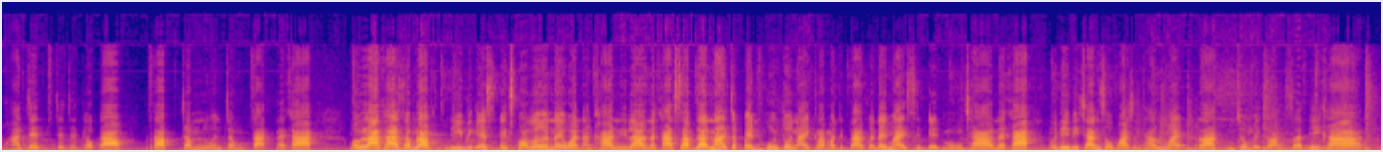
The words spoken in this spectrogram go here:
02657 7799 รับจำนวนจำกัดนะคะหมดเวลาค่ะสำหรับ DBS Explorer ในวันอังคารนี้แล้วนะคะ สัปดาห์หน้าจะเป็นหุ้นตัวไหนกลับมาติดตามกันได้ใหม่ 11 โมงเช้านะคะ วันนี้ดิฉันโสภาฉันทารุไมยลาคุณผู้ชมไปก่อน สวัสดีค่ะ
